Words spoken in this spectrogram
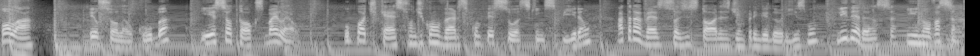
Olá, eu sou Léo Cuba e esse é o Talks by Léo, o podcast onde converso com pessoas que inspiram através de suas histórias de empreendedorismo, liderança e inovação.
